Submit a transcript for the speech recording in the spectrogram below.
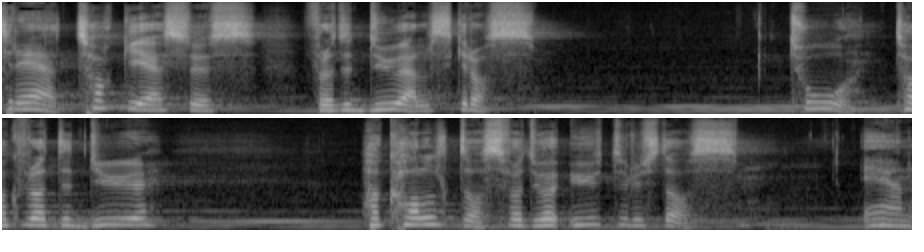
Tre. Takk, Jesus, for at du elsker oss. To. Takk for at du har kalt oss, for at du har utrusta oss. Én.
